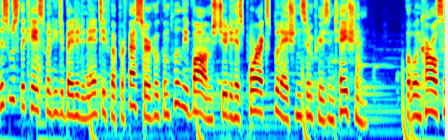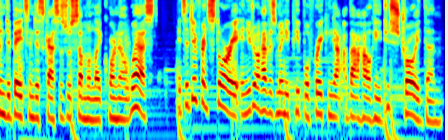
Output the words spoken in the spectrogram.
This was the case when he debated an Antifa professor who completely bombed due to his poor explanations and presentation. But when Carlson debates and discusses with someone like Cornel West, it's a different story and you don't have as many people freaking out about how he destroyed them.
